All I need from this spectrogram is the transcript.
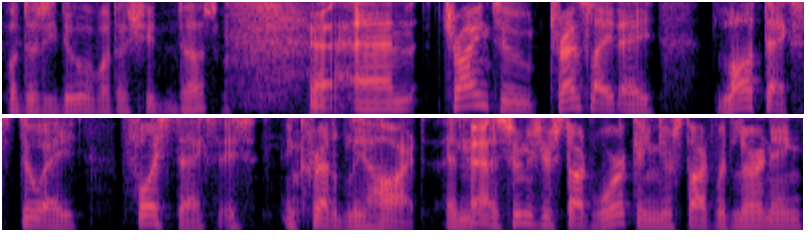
what does he do? What does she does? Yeah. And trying to translate a law text to a voice text is incredibly hard. And yeah. as soon as you start working, you start with learning.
